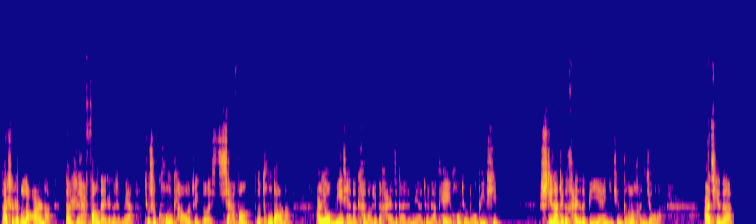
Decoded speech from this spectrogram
当时这个老二呢，当时还放在这个什么呀，就是空调这个下方这个通道呢。而且我明显的看到这个孩子干什么呀？就两天以后就流鼻涕。实际上这个孩子的鼻炎已经得了很久了，而且呢，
